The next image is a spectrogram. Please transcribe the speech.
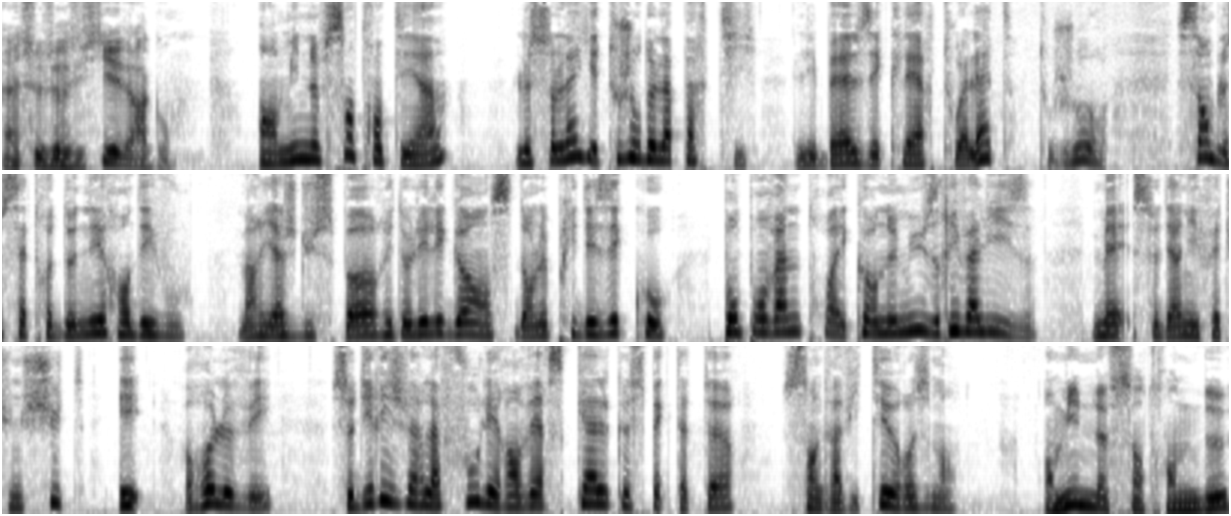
un sous-officier dragon. En 1931, le soleil est toujours de la partie. Les belles et claires toilettes, toujours, semblent s'être donné rendez-vous. Mariage du sport et de l'élégance dans le prix des échos. Pompon 23 et Cornemuse rivalisent. Mais ce dernier fait une chute et, relevé, se dirige vers la foule et renverse quelques spectateurs, sans gravité heureusement. En 1932,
